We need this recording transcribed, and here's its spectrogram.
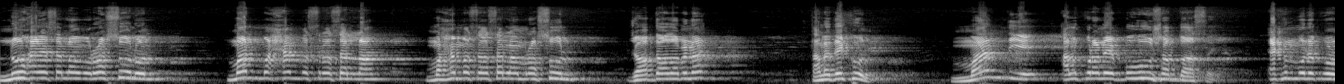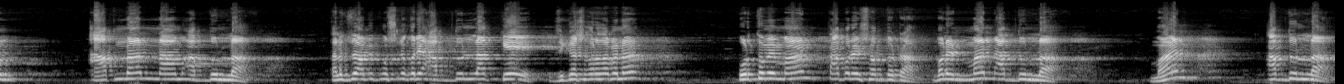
নূহ আলাইসাল্লাম রসুলুন, মান মোহাম্মদ সাল্লাম মোহাম্মদ সাল্লাম রসুল। জবাব দেওয়া যাবে না? তাহলে দেখুন, মান দিয়ে আল কোরআনে বহু শব্দ আছে। এখন মনে করুন, আপনার নাম আবদুল্লাহ। তাহলে যদি আমি প্রশ্ন করি, আবদুল্লাহ কে? জিজ্ঞাসা করা যাবে না? প্রথমে মান, তারপরে শব্দটা। বলেন, মান আবদুল্লাহ। মান আবদুল্লাহ।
